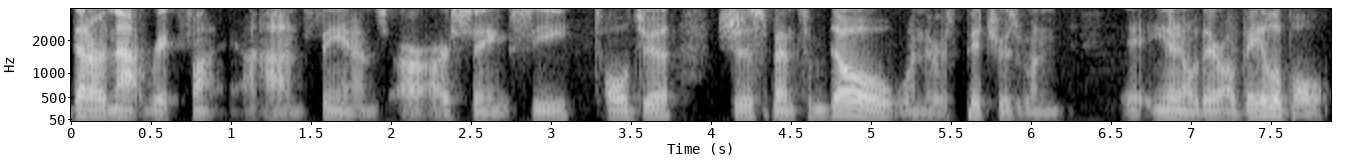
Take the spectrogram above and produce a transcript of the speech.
that are not rick hahn fans are, are saying see told you should have spent some dough when there was pitchers when eh, you know they're available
